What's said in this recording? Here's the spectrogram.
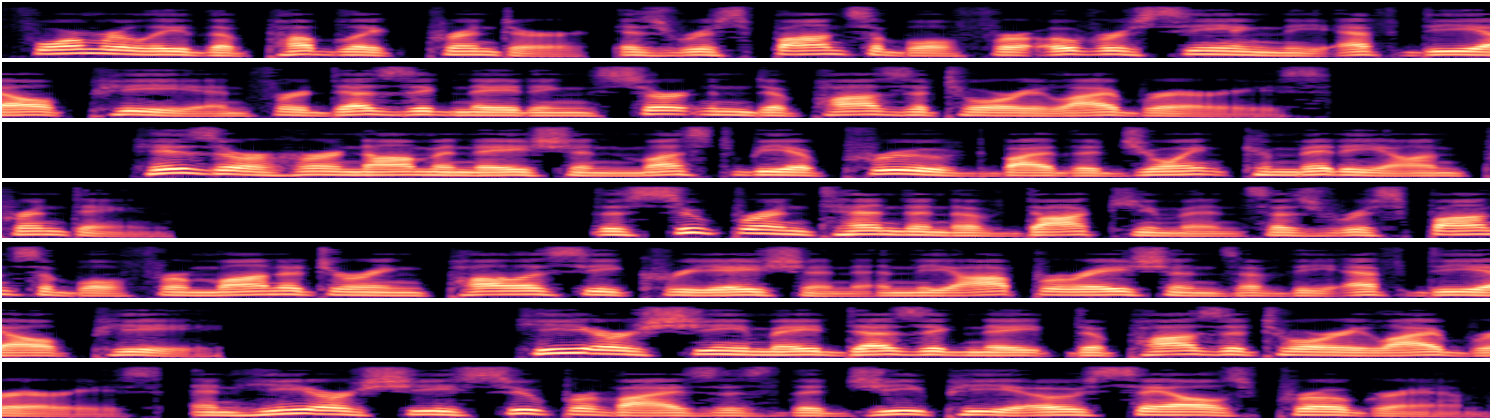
formerly the public printer, is responsible for overseeing the FDLP and for designating certain depository libraries. His or her nomination must be approved by the Joint Committee on Printing. The Superintendent of Documents is responsible for monitoring policy creation and the operations of the FDLP. He or she may designate depository libraries, and he or she supervises the GPO sales program.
